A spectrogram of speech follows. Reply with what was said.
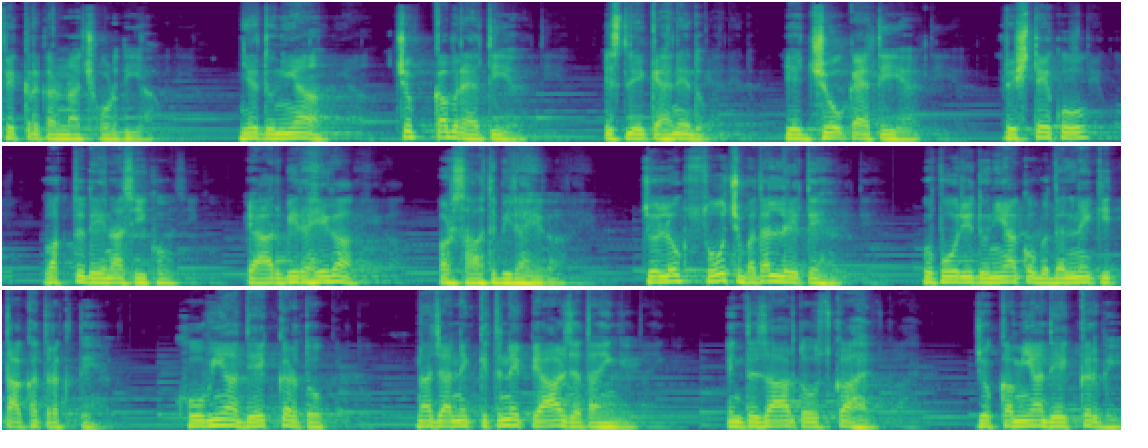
फ़िक्र करना छोड़ दिया। ये दुनिया चुप कब रहती है, इसलिए कहने दो, ये जो कहती है। रिश्ते को वक्त देना सीखो, प्यार भी रहेगा और साथ भी रहेगा। जो लोग सोच बदल लेते हैं, वो पूरी दुनिया को बदलने की ताकत रखते हैं। खूबियाँ देख कर तो न जाने कितने प्यार जताएँगे। इंतज़ार तो उसका है, जो कमियाँ देख कर भी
